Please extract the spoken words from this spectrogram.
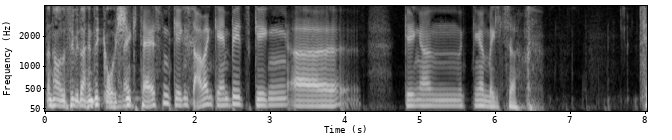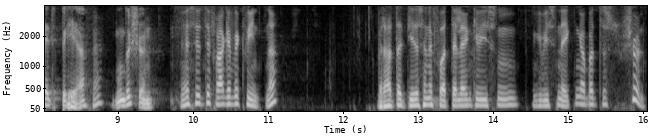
dann hauen sie wieder in die Goschen. Mike Tyson gegen Damen Gambit gegen, äh, gegen einen, gegen einen Melzer. ZBR, wunderschön. Ja, ist ja die Frage, wer gewinnt, ne? Weil da hat halt jeder seine Vorteile in gewissen, in gewissen Ecken, aber das ist schön.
